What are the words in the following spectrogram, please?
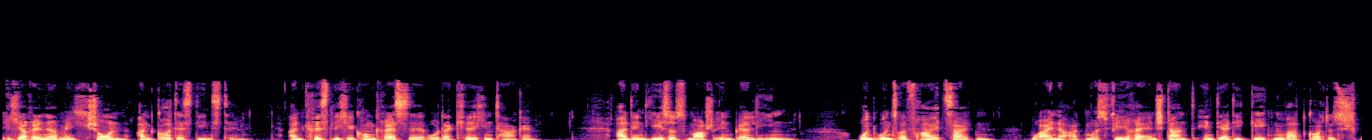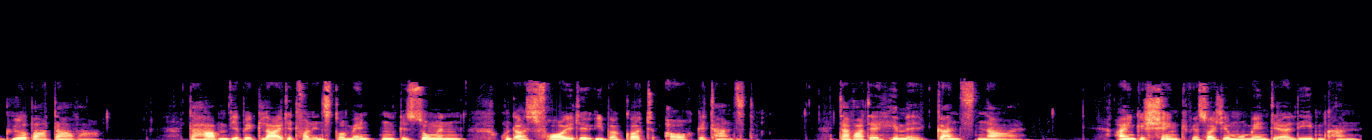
Ich erinnere mich schon an Gottesdienste, an christliche Kongresse oder Kirchentage, an den Jesusmarsch in Berlin und unsere Freizeiten, wo eine Atmosphäre entstand, in der die Gegenwart Gottes spürbar da war. Da haben wir begleitet von Instrumenten gesungen und aus Freude über Gott auch getanzt. Da war der Himmel ganz nahe. Ein Geschenk, wer solche Momente erleben kann,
